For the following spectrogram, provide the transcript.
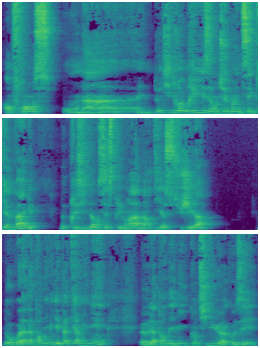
En France, on a une petite reprise, éventuellement une cinquième vague. Notre président s'exprimera mardi à ce sujet-là. Donc voilà, la pandémie n'est pas terminée. Euh, la pandémie continue à causer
